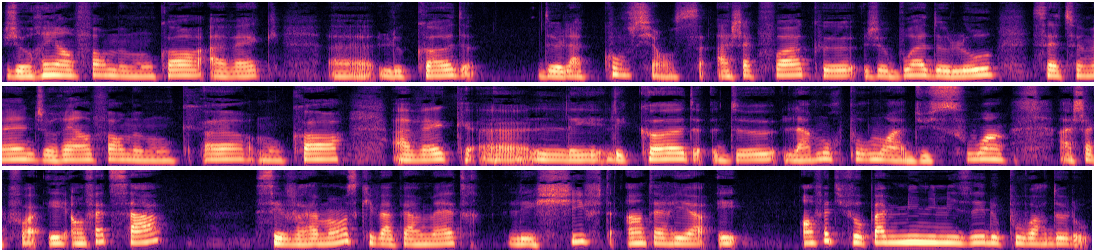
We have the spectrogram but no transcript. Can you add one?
je réinforme mon corps avec euh, le code de la conscience. À chaque fois que je bois de l'eau, cette semaine, je réinforme mon cœur, mon corps avec euh, les, les codes de l'amour pour moi, du soin à chaque fois. Et en fait, ça, c'est vraiment ce qui va permettre les shifts intérieurs. Et en fait, il ne faut pas minimiser le pouvoir de l'eau.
